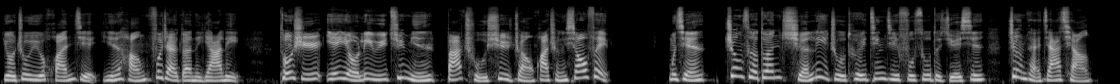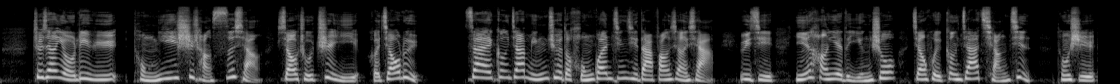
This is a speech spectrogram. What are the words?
有助于缓解银行负债端的压力，同时也有利于居民把储蓄转化成消费。目前，政策端全力助推经济复苏的决心正在加强，这将有利于统一市场思想，消除质疑和焦虑。在更加明确的宏观经济大方向下，预计银行业的营收将会更加强劲，同时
